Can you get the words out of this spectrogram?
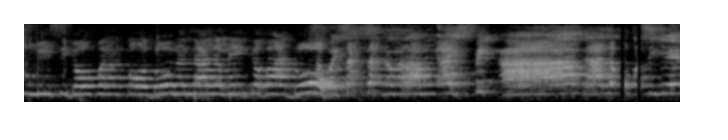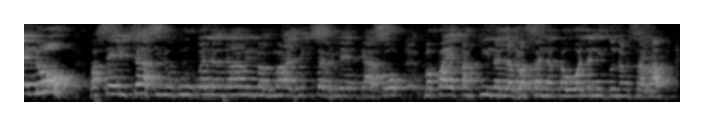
Sumisigaw pa ng todo, nanlalamig kabado. Sabay saksak na maraming ice pick. Ah, kala ko kasi yelo. Pasensya, sinubukan lang namin mag-magic saglit. Kaso, mapait ang kinalabasan at nawalan nito ng sarap.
